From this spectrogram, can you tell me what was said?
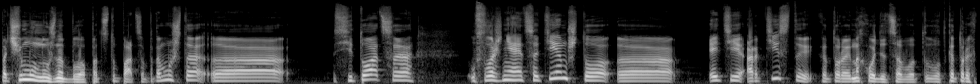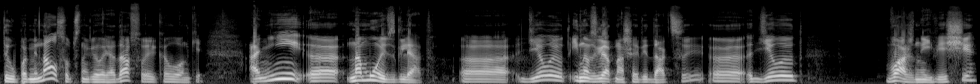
почему нужно было подступаться? Потому что ситуация усложняется тем, что э, эти артисты, которые находятся, вот, вот которых ты упоминал, собственно говоря, да, в своей колонке, они, э, на мой взгляд, э, делают, и на взгляд нашей редакции, э, делают важные вещи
